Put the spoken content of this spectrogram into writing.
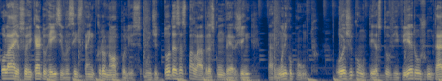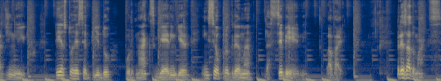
Olá, eu sou Ricardo Reis e você está em Cronópolis, onde todas as palavras convergem para um único ponto. Hoje com o texto Viver ou Juntar Dinheiro, texto recebido por Max Geringer em seu programa da CBN. Lá vai. Prezado Max,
